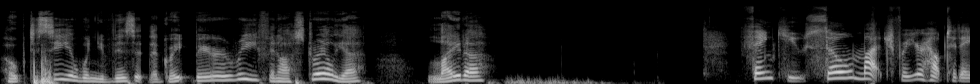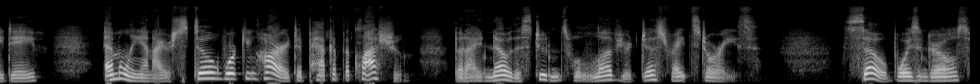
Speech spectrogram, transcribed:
Hope to see you when you visit the Great Barrier Reef in Australia. Later. Thank you so much for your help today, Dave. Emily and I are still working hard to pack up the classroom, but I know the students will love your just right stories. So, boys and girls,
